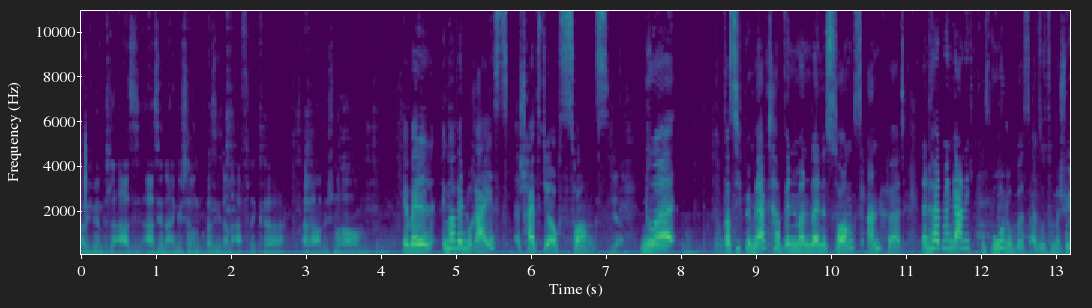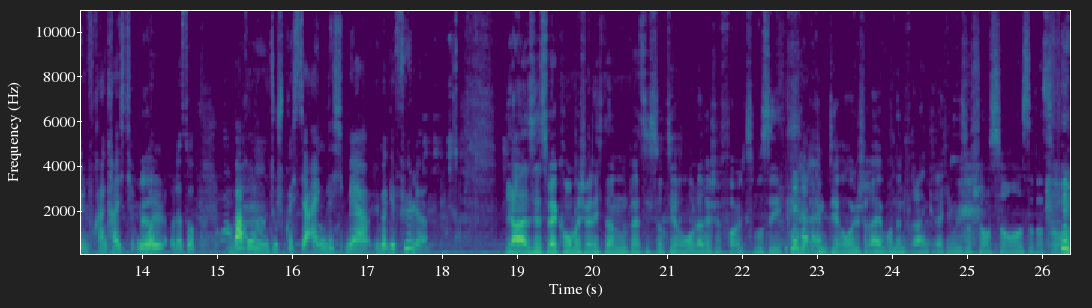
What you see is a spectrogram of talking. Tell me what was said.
habe ich mir ein bisschen Asi- Asien angeschaut und quasi dann Afrika, arabischen Raum. Ja, weil immer wenn du reist, schreibst du ja auch Songs. Ja. Nur, was ich bemerkt habe, wenn man deine Songs anhört, dann hört man gar nicht, wo du bist. Also zum Beispiel in Frankreich, Tirol oder so. Warum? Du sprichst ja eigentlich mehr über Gefühle. Ja, es wäre komisch, wenn ich dann plötzlich so tirolerische Volksmusik in Tirol schreibe und in Frankreich irgendwie so Chansons oder so.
